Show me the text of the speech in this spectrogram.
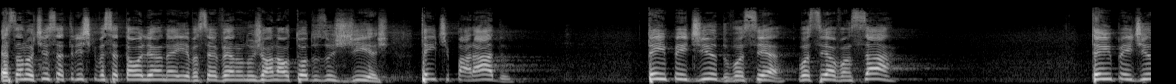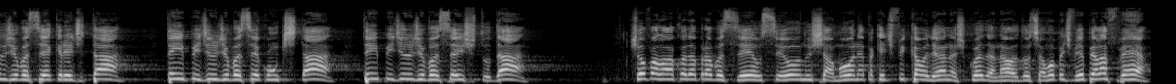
Essa notícia triste que você está olhando aí, você vendo no jornal todos os dias, tem te parado? Tem impedido você, você avançar? Tem impedido de você acreditar? Tem impedido de você conquistar? Tem impedido de você estudar? Deixa eu falar uma coisa para você. O Senhor nos chamou, não é para que a gente fique olhando as coisas, não. Ele nos chamou para a gente ver pela fé.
